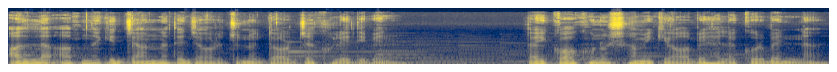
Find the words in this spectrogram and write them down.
আল্লাহ আপনাকে জান্নাতে যাওয়ার জন্য দরজা খুলে দিবেন। তাই কখনো স্বামীকে অবহেলা করবেন না।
